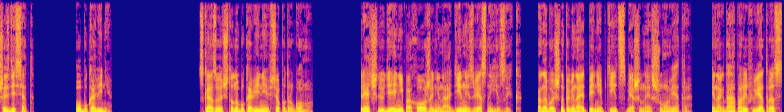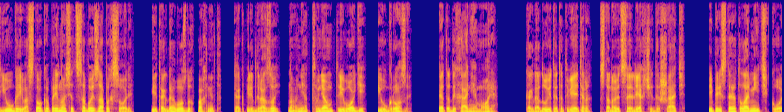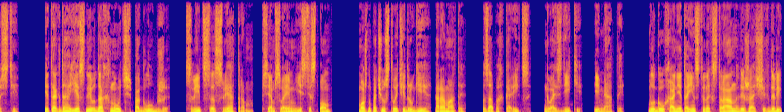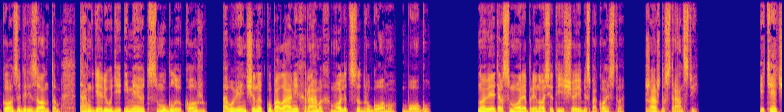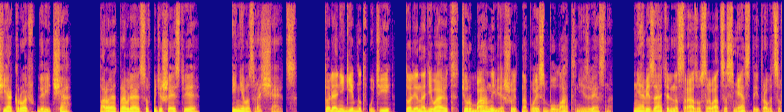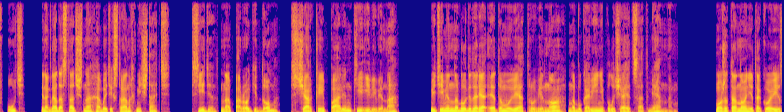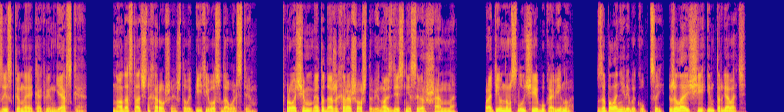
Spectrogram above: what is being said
60. О Буковине. Сказывают, что на Буковине все по-другому. Речь людей не похожа ни на один известный язык. Она больше напоминает пение птиц, смешанное с шумом ветра. Иногда порыв ветра с юга и востока приносит с собой запах соли, и тогда воздух пахнет, как перед грозой, но нет в нем тревоги и угрозы. Это дыхание моря. Когда дует этот ветер, становится легче дышать и перестает ломить кости. И тогда, если вдохнуть поглубже, слиться с ветром, всем своим естеством, можно почувствовать и другие ароматы. Запах корицы, гвоздики и мяты. Благоухание таинственных стран, лежащих далеко за горизонтом, там, где люди имеют смуглую кожу, а в увенчанных куполами храмах молятся другому Богу. Но ветер с моря приносит еще и беспокойство, жажду странствий. И те, чья кровь горяча, порой отправляются в путешествие и не возвращаются. То ли они гибнут в пути, то ли надевают тюрбан и вешают на пояс булат, неизвестно. Не обязательно сразу срываться с места и трогаться в путь. Иногда достаточно об этих странах мечтать, сидя на пороге дома с чаркой паленки или вина. Ведь именно благодаря этому ветру вино на Буковине получается отменным. Может, оно не такое изысканное, как венгерское, но достаточно хорошее, чтобы пить его с удовольствием. Впрочем, это даже хорошо, что вино здесь несовершенно. В противном случае Буковину заполонили бы купцы, желающие им торговать.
